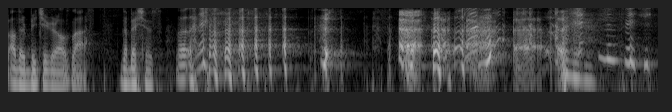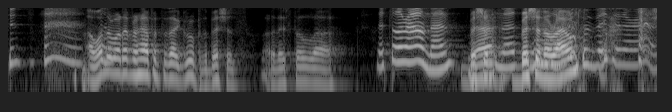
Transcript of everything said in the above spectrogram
other bitchy girls laughed, the bitches. the bitches. I wonder whatever happened to that group, the bitches. Are they still uh, They're still around, man. bishing, That's- bishing around? Bishing around.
